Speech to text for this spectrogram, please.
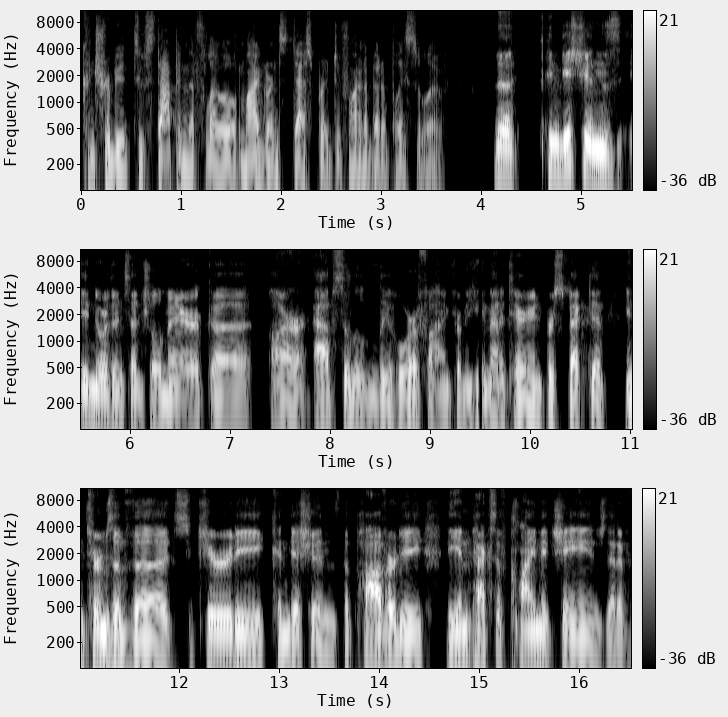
contribute to stopping the flow of migrants desperate to find a better place to live? The conditions in northern central america are absolutely horrifying from a humanitarian perspective in terms of the security conditions the poverty the impacts of climate change that have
